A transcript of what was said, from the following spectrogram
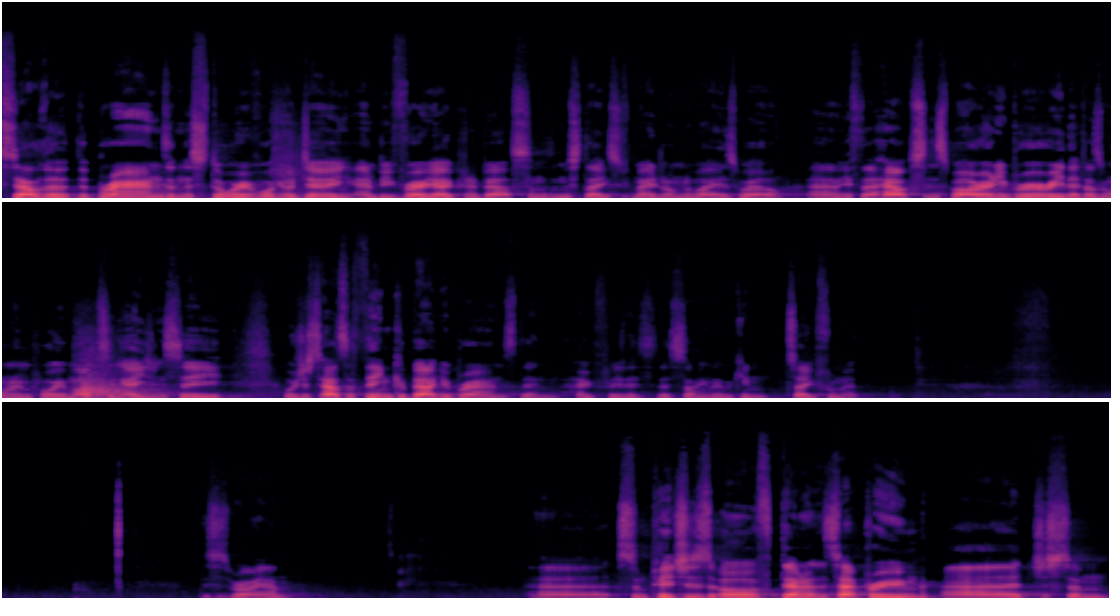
sell the, the brand and the story of what you're doing and be very open about some of the mistakes we've made along the way as well. Uh, if that helps inspire any brewery that doesn't want to employ a marketing agency or just how to think about your brands, then hopefully there's, there's something that we can take from it. This is where I am. Uh, some pictures of down at the tap room, uh, just some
